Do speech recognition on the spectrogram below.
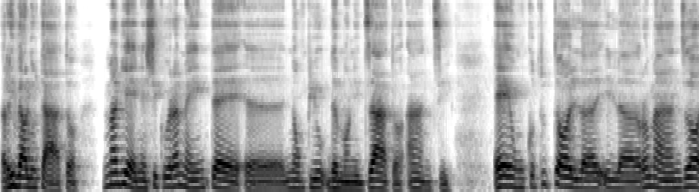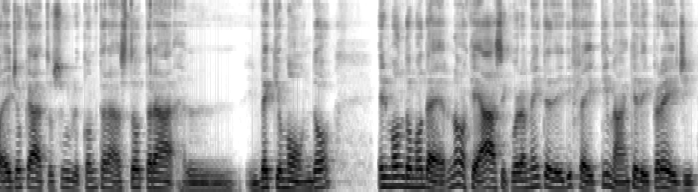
rivalutato ma viene sicuramente eh, non più demonizzato anzi un, tutto il, il, romanzo è giocato sul contrasto tra il, il, vecchio mondo e il mondo moderno che ha sicuramente dei difetti ma anche dei pregi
